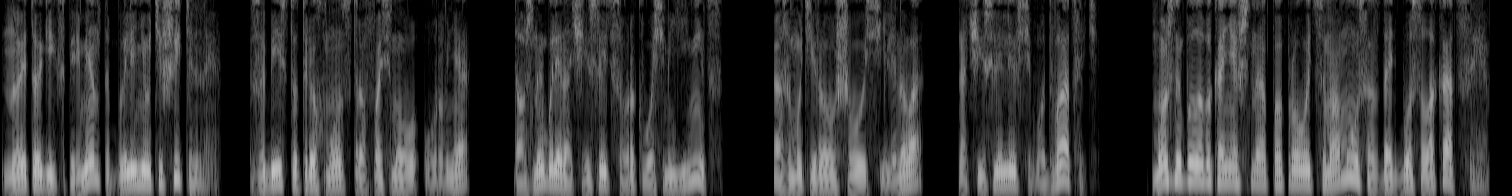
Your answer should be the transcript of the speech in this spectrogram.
Но итоги эксперимента были неутешительны. За убийство трех монстров восьмого уровня должны были начислить 48 единиц, а за мутировавшего усиленного начислили всего 20. Можно было бы, конечно, попробовать самому создать босса локации,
